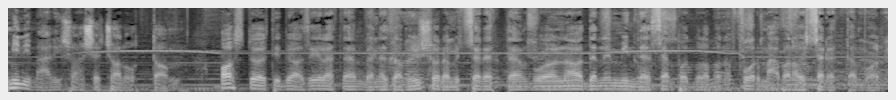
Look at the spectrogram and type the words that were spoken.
minimálisan se csalódtam. Azt tölti be az életemben ez a műsor, amit szerettem volna, de nem minden szempontból abban a formában, ahogy szerettem volna.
